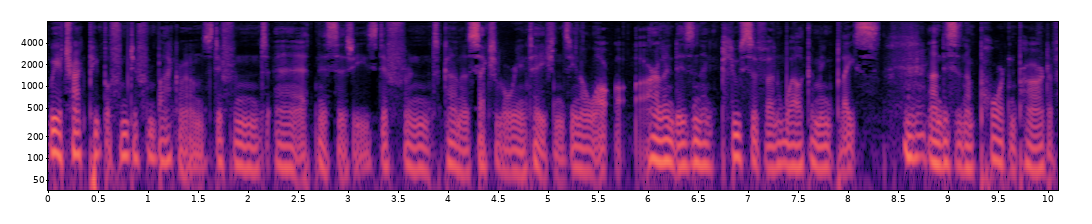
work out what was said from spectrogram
We attract people from different backgrounds, different uh, ethnicities, different kind of sexual orientations. You know, Ireland is an inclusive and welcoming place, and this is an important part of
